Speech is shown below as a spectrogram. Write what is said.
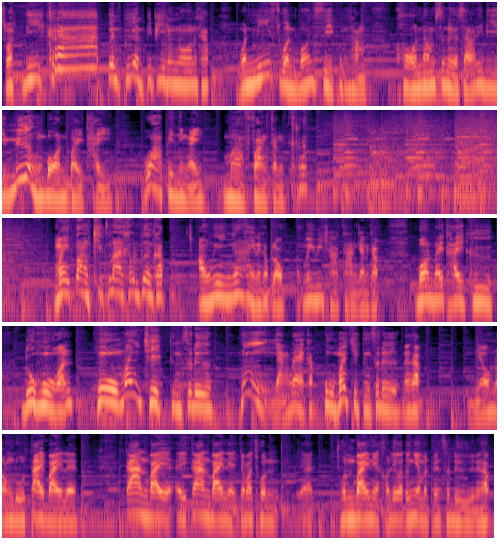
สวัสดีครับเพื่อนๆ พี่ๆ น้องๆ นะครับ วันนี้ส่วนบอลสี่คุณธรรม ขอนำเสนอสาระดีๆ เรื่องบอลใบไทย ว่าเป็นยังไงมาฟังกันครับ ไม่ต้องคิดมากครับเพื่อนๆ ครับ เอาง่ายๆ นะครับ เราไม่วิชาการกันครับ บอลใบไทยคือ ดูหูก่อนหูไม่ฉีกถึงสะดือนี่อย่างแรกครับ หูไม่ฉีกถึงสะดือนะครับ เดี๋ยวลองดูใต้ใบเลย ก้านใบไอ้ก้านใบเนี่ยจะมาชนเอ่อชนใบเนี่ยเขาเรียกว่าตรงเนี้ยมันเป็นสะดือนะครับ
